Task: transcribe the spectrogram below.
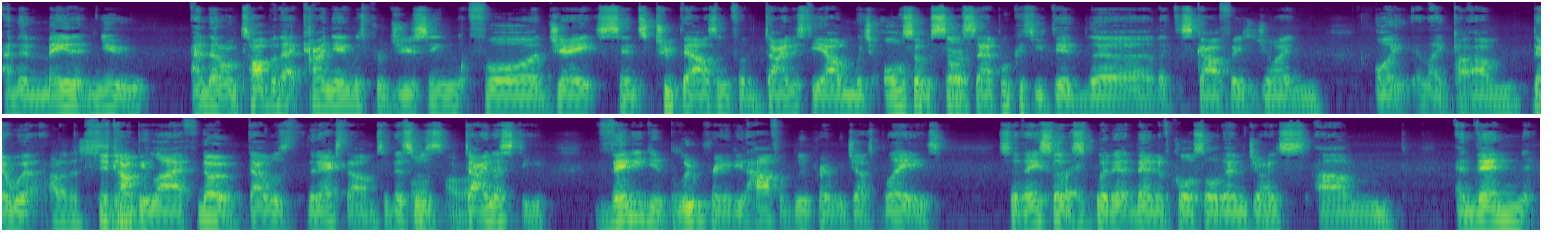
and then made it new. And then on top of that, Kanye was producing for Jay since 2000 for the Dynasty album, which also was so Sure. sample because he did the like the Scarface joint and oh, like Uh, um there were Out of the This city. Can't Be Life. No, that was the next album. So this Oh, was all right, Dynasty. Then he did Blueprint. He did half of Blueprint with Just Blaze. So they sort of split it. Then of course all them joints. Um, and then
